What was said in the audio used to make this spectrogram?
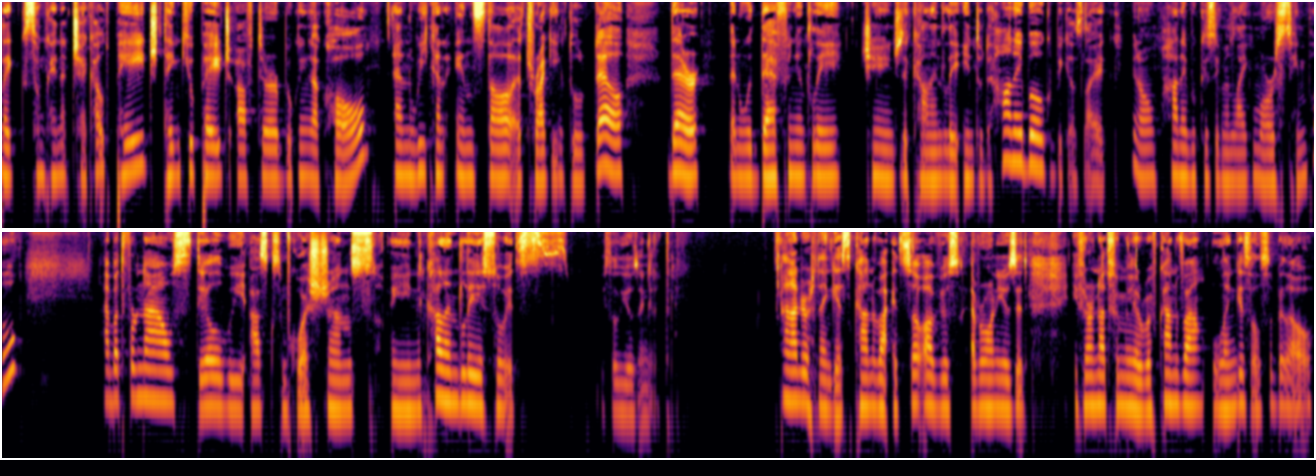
like some kind of checkout page, thank you page after booking a call, and we can install a tracking tool there, then we definitely change the Calendly into the Honeybook because like you know Honeybook is even like more simple. Uh, but for now, still we ask some questions in Calendly, so it's we're still using it. Another thing is Canva. It's so obvious, everyone use it. If you're not familiar with Canva, link is also below.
